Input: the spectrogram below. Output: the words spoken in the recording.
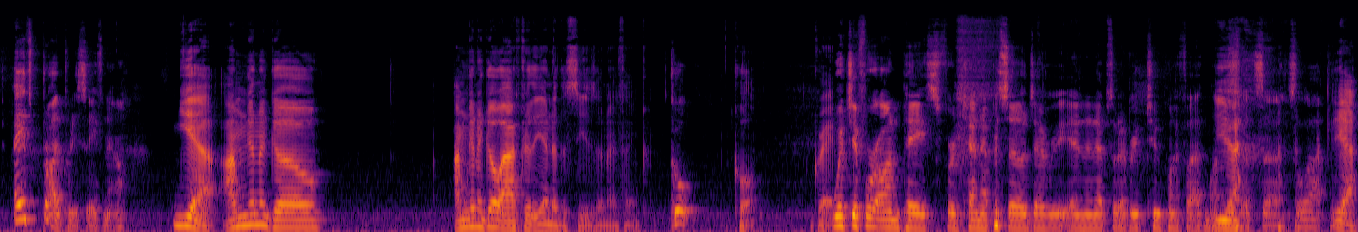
it's probably pretty safe now. Yeah, I'm gonna go. I'm gonna go after the end of the season. I think. Cool. Cool. Great. Which, if we're on pace for ten episodes every in an episode every two point five months, Yeah. that's uh, that's a lot. yeah.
